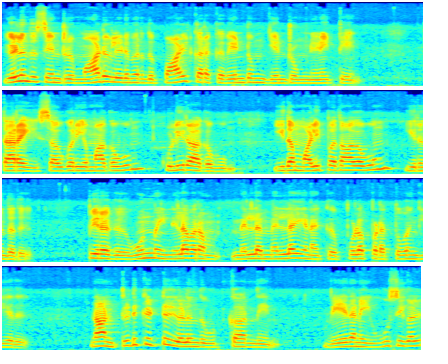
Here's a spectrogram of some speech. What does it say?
எழுந்து சென்று மாடுகளிடமிருந்து பால் கறக்க வேண்டும் என்றும் நினைத்தேன். தரை சௌகரியமாகவும் குளிராகவும் இதம் அளிப்பதாகவும் இருந்தது. பிறகு உண்மை நிலவரம் மெல்ல மெல்ல எனக்கு புலப்படத் துவங்கியது. நான் திடுக்கிட்டு எழுந்து உட்கார்ந்தேன். வேதனை ஊசிகள்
